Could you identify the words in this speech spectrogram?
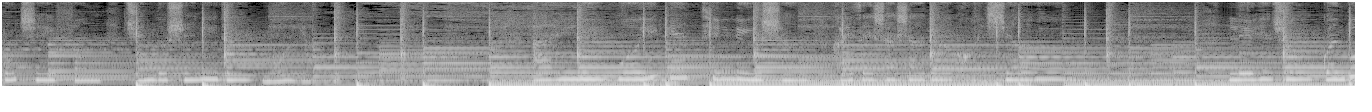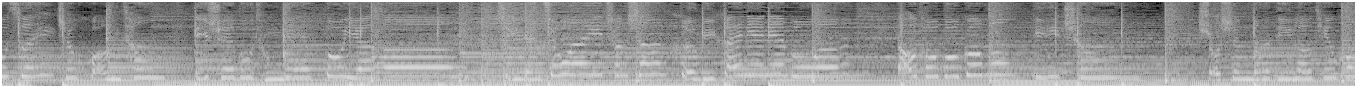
不及防，全都是你的模样。爱你我已遍体鳞伤，还在傻傻的幻想。烈酒灌不醉这荒唐，你却不痛也不痒。伤何必还念念不忘？到头不过梦一场。说什么地老天荒，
